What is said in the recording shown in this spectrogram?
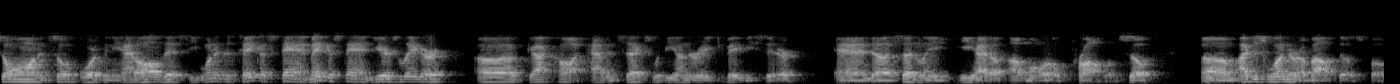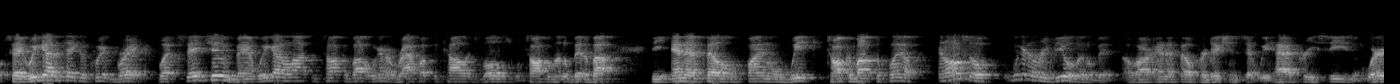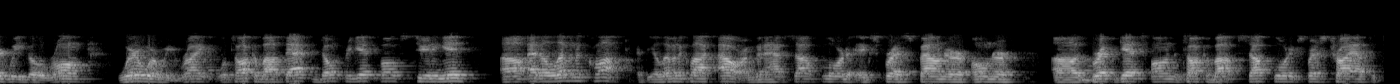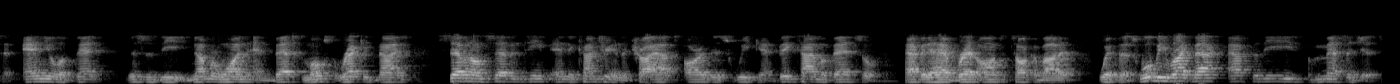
so on and so forth, and he had all this. He wanted to take a stand, make a stand. Years later, uh, got caught having sex with the underage babysitter, and uh, suddenly he had a, a moral problem. So um, I just wonder about those folks. Hey, we got to take a quick break, but stay tuned, man. We got a lot to talk about. We're going to wrap up the college bowls. We'll talk a little bit about the NFL final week, talk about the playoffs, and also we're going to review a little bit of our NFL predictions that we had preseason. Where did we go wrong? Where were we right? We'll talk about that. And don't forget, folks, tuning in uh, at 11 o'clock, at the 11 o'clock hour, I'm going to have South Florida Express founder, owner, uh, Brett Getz on to talk about South Florida Express Tryouts. It's an annual event. This is the number one and best, most recognized 7 on 7 team in the country, and the tryouts are this weekend. Big time event, so happy to have Brett on to talk about it with us. We'll be right back after these messages.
